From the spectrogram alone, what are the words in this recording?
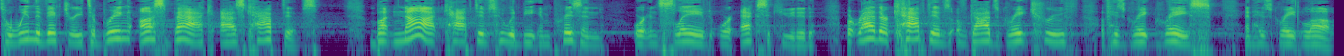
to win the victory, to bring us back as captives. But not captives who would be imprisoned or enslaved or executed, but rather captives of God's great truth, of his great grace, and his great love.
